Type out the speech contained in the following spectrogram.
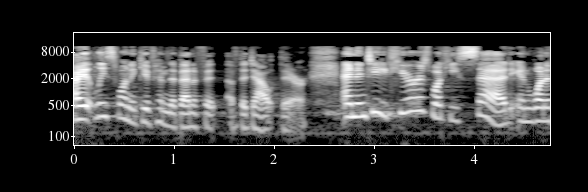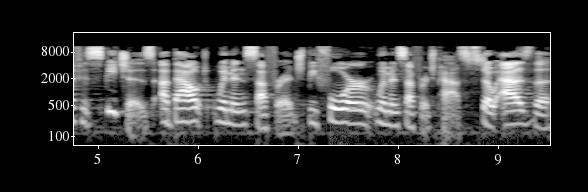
I at least want to give him the benefit of the doubt there. And indeed, here is what he said in one of his speeches about women's suffrage before women's suffrage passed. So as the,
